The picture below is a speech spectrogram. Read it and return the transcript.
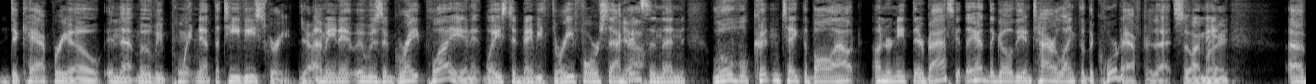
DiCaprio in that movie pointing at the TV screen. Yeah. I mean, it, it was a great play and it wasted maybe three, four seconds. Yeah. And then Louisville couldn't take the ball out underneath their basket. They had to go the entire length of the court after that. So, I mean, Right. a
